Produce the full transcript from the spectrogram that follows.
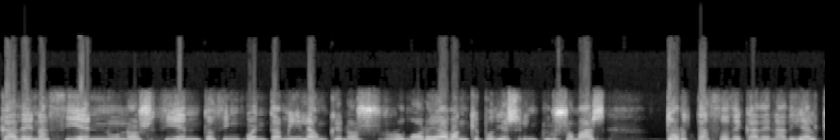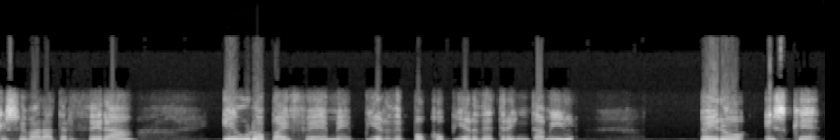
cadena 100 unos 150.000, aunque nos rumoreaban que podía ser incluso más, tortazo de cadena dial que se va a la tercera, Europa FM pierde poco, pierde 30.000, pero es que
